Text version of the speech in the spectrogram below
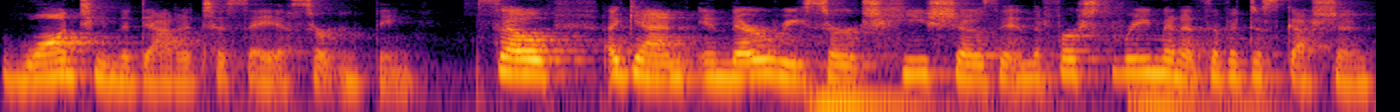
wanting the data to say a certain thing. So, again, in their research, he shows that in the first three minutes of a discussion,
